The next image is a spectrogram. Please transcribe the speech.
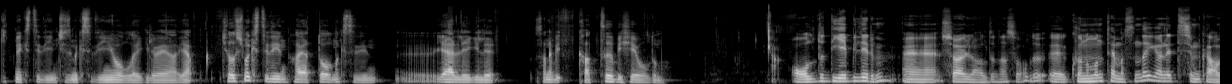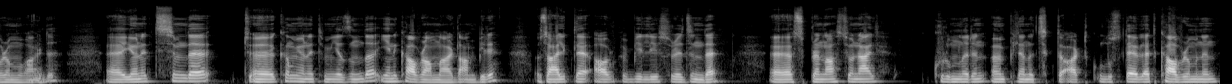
gitmek istediğin, çizmek istediğin yolla ilgili veya yap, çalışmak istediğin, hayatta olmak istediğin e, yerle ilgili sana bir kattığı bir şey oldu mu? Oldu diyebilirim. Ee, şöyle oldu, nasıl oldu? Ee, konumun temasında yönetişim kavramı vardı. Ee, yönetişimde e, kamu yönetimi yazında yeni kavramlardan biri. Özellikle Avrupa Birliği sürecinde e, supranasyonel kurumların ön plana çıktı. Artık ulus devlet kavramının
